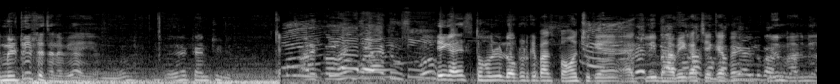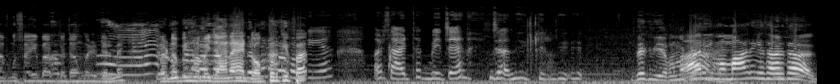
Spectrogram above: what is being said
Military station है भैया ये। ये अरे कल ही बुलाए थे उसको। ठीक है तो हम लोग डॉक्टर के पास पहुँच चुके हैं। एक्चुअली भाभी का चेकअप है। मैं बाद में आपको सारी बात बताऊँगा डिटेल में। बट अभी हमें जाना है डॉक्टर के पास है और सार्थक बेचैन जाने के लिए। देख लिया मम्मा आ रही मम्मा आ रही है सार्थक।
